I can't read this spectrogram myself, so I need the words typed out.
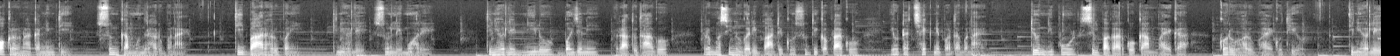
पक्राउनका निम्ति सुनका मुन्द्राहरू बनाए। ती बारहरू पनि तिनीहरूले सुनले मोहरे। तिनीहरूले निलो बैजनी रातो धागो र मसिनो गरी बाटेको सुती कपडाको एउटा छेक्ने पर्दा बनाए। त्यो निपुण शिल्पकारको काम भएका करुहरू भएको थियो। तिनीहरूले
